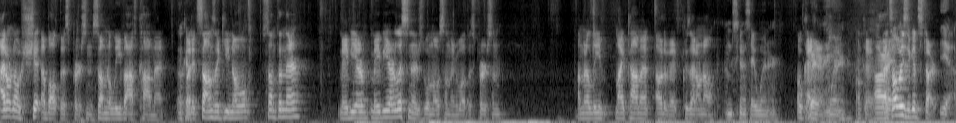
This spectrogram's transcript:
I don't know shit about this person, so I'm going to leave off comment. Okay. But it sounds like you know something there. Maybe our maybe our listeners will know something about this person. I'm going to leave my comment out of it because I don't know. I'm just gonna say winner, Okay. Winner. winner. Okay. All That's right. always a good start. Yeah.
